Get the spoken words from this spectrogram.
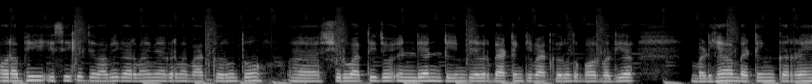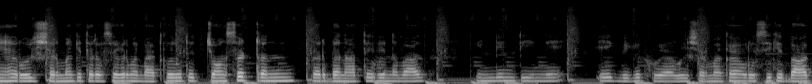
और अभी इसी के जवाबी कार्रवाई में अगर मैं बात करूँ तो शुरुआती जो इंडियन टीम की अगर बैटिंग की बात करूँ तो बहुत बढ़िया बढ़िया बैटिंग कर रहे हैं रोहित शर्मा की तरफ़ से अगर मैं बात करूँ तो चौंसठ रन पर बनाते हुए नवाज़ इंडियन टीम ने एक विकेट खोया रोहित शर्मा का और उसी के बाद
